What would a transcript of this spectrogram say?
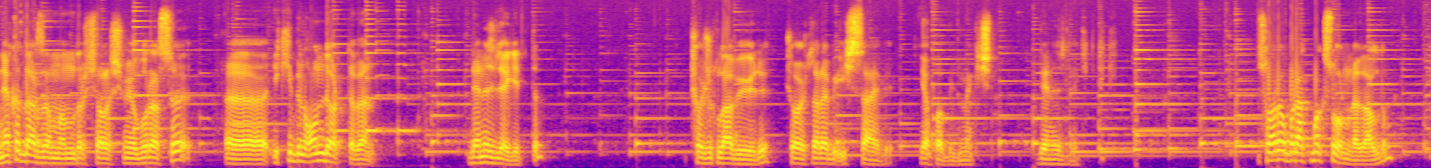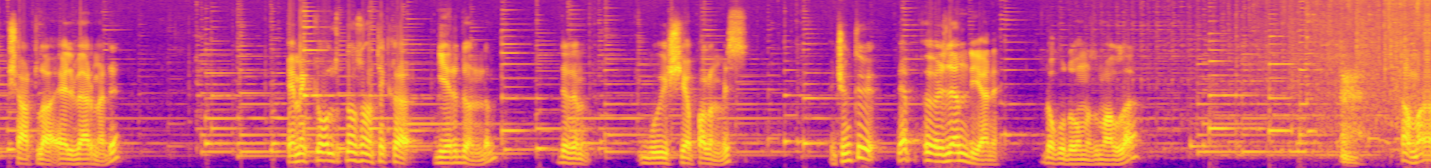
Ne kadar zamandır çalışmıyor burası? Ee, 2014'te ben Denizli'ye gittim. Çocuklar büyüdü. Çocuklara bir iş sahibi yapabilmek için Denizli'ye gittik. Sonra bırakmak zorunda kaldım. Şartla el vermedi. Emekli olduktan sonra tekrar geri döndüm. Dedim bu işi yapalım biz. Çünkü hep özlemdi yani dokuduğumuz malla. Ama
